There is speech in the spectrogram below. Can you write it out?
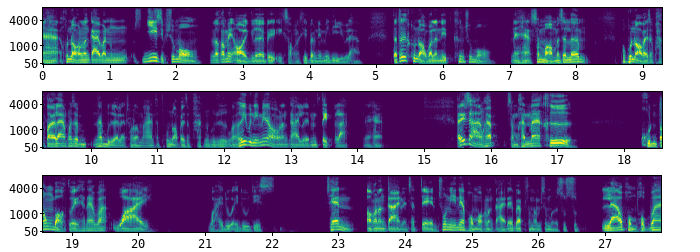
นะฮะคุณออกกำลังกายวันยี่สิบชั่วโมง แล้วก็ไม่ออกอีกเลยไปอีกสองอาทิตย์แบบนี้ไม่ดีอยู่แล้ว แต่ถ้าคุณออกวันละนิดครึ่งชั่วโมงนะฮะสมองมันจะเริ่มพอคุณออกไปสักพักตอนแรกก็จะน่าเบื่อแหละทรมานแต่คุณออกไปสักพักนึงคุณรู้สึกว่าเฮ้ยวันนี้ไม่ออกกำลังกายเลยมันติดไปละนะฮะอันที่สามครับสำคัญมากคือ คุณต้องบอกตัวเองให้ได้ว่า why why do I do this เช่นออกกำลังกายเนี่ยชัดเจน ช่วงนี้เนี่ยผมออกกำลังกายได้แบบสม่ำเสมอสุด แล้วผมพบว่า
